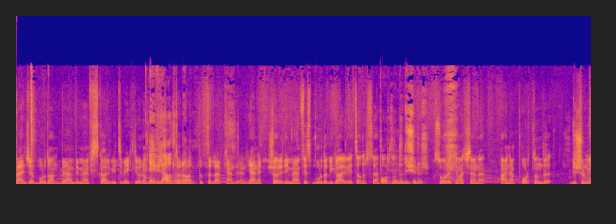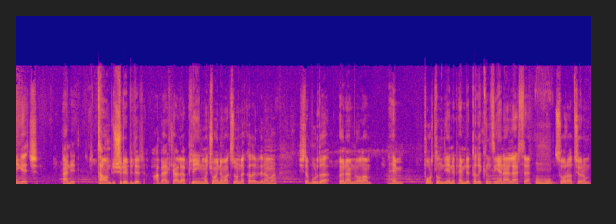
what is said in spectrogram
bence buradan ben bir Memphis galibiyeti bekliyorum. Evladım Çok da benim. rahatlatırlar kendilerini. Yani şöyle diyeyim Memphis burada bir galibiyet alırsa Portland'ı düşürür. sonraki maçlarına aynen Portland'ı düşürmeyi geç. Hani tamam düşürebilir. Ha belki hala play-in maçı oynamak zorunda kalabilir ama işte burada önemli olan hem Portland'ı yenip hem de Pelicans'ı yenerlerse sonra atıyorum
